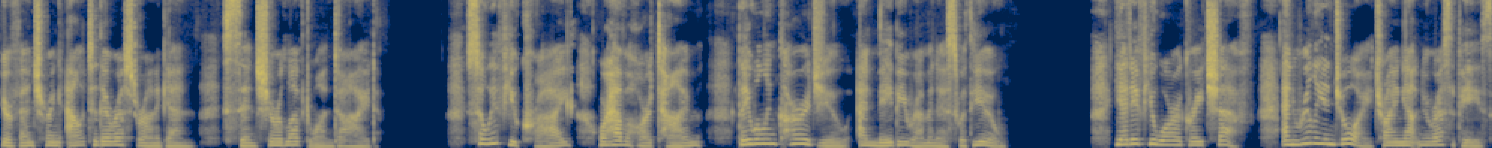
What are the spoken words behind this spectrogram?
you're venturing out to their restaurant again since your loved one died. So if you cry or have a hard time, they will encourage you and maybe reminisce with you. Yet if you are a great chef and really enjoy trying out new recipes,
